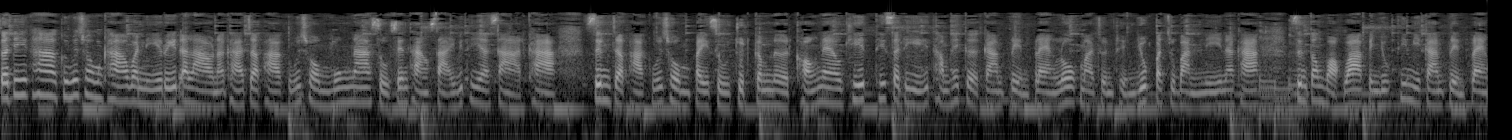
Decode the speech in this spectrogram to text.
สวัสดีค่ะคุณผู้ชมคะวันนี้รีดอลาวนะคะ จะพาคุณผู้ชมมุ่งหน้าสู่เส้นทางสายวิทยาศาสตร์ค่ะ ซึ่งจะพาคุณผู้ชมไปสู่จุดกำเนิดของแนวคิดทฤษฎีที่ทำให้เกิดการเปลี่ยนแปลงโลกมาจนถึงยุคปัจจุบันนี้นะคะ ซึ่งต้องบอกว่าเป็นยุคที่มีการเปลี่ยนแปลง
